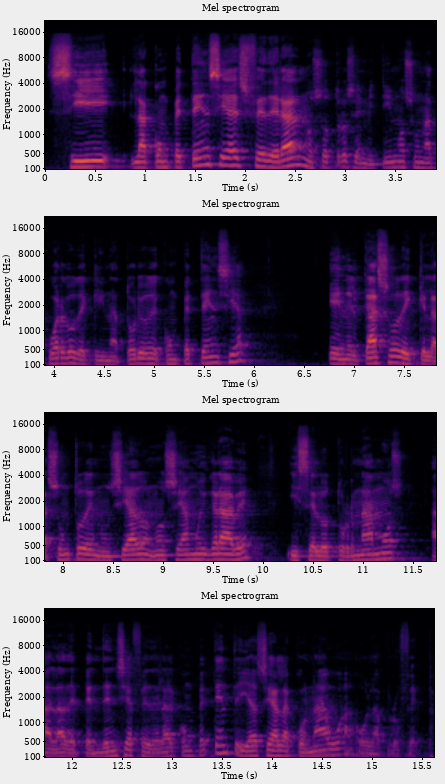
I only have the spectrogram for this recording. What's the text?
Si la competencia es federal, nosotros emitimos un acuerdo declinatorio de competencia en el caso de que el asunto denunciado no sea muy grave y se lo turnamos a la dependencia federal competente, ya sea la CONAGUA o la PROFEPA.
